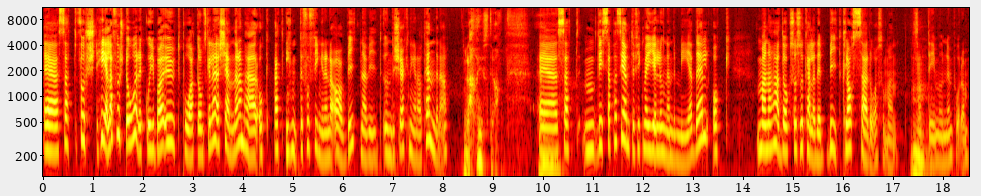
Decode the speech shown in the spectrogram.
Eh, så att först, hela första året går ju bara ut på att de ska lära känna de här och att inte få fingrarna avbitna vid undersökningen av tänderna. Ja just det, ja. Eh, så att mm, vissa patienter fick man ju ge lugnande medel och man hade också så kallade bitklossar då som man satte i munnen på dem.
